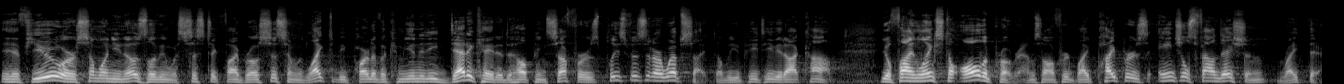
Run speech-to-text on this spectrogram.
If you or someone you know is living with cystic fibrosis and would like to be part of a community dedicated to helping sufferers, please visit our website, WPTV.com. You'll find links to all the programs offered by Piper's Angels Foundation right there.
